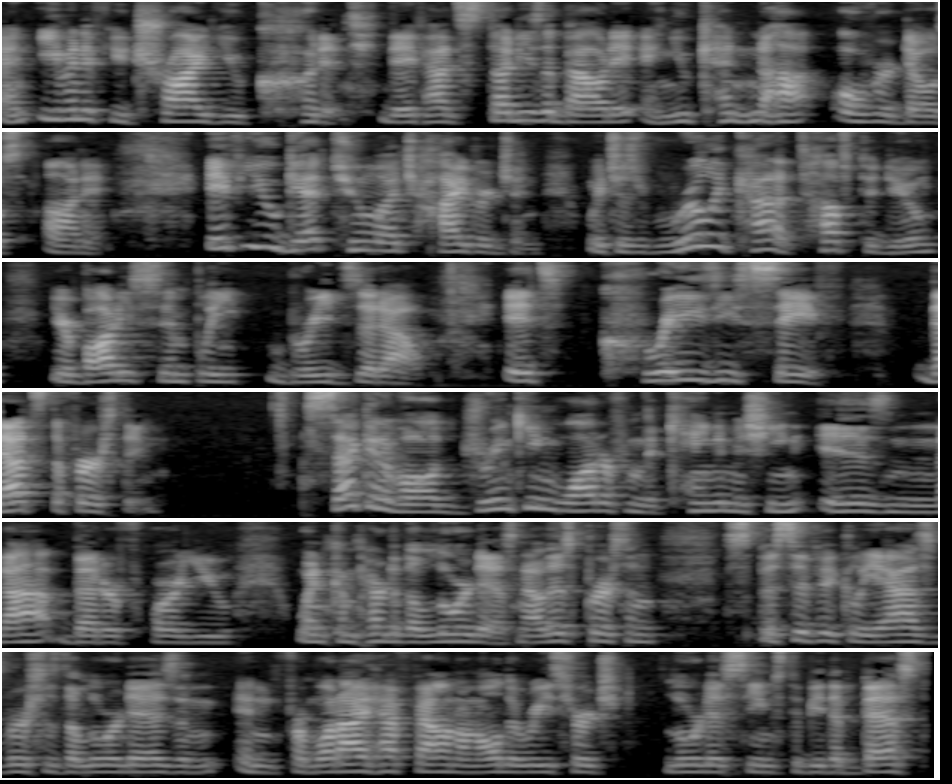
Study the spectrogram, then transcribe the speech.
And even if you tried, you couldn't. They've had studies about it and you cannot overdose on it. If you get too much hydrogen, which is really kind of tough to do, your body simply breathes it out. It's crazy safe. That's the first thing. Second of all, drinking water from the Kangen machine is not better for you when compared to the Lourdes. Now, this person specifically asked versus the Lourdes, and, and from what I have found on all the research, Lourdes seems to be the best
